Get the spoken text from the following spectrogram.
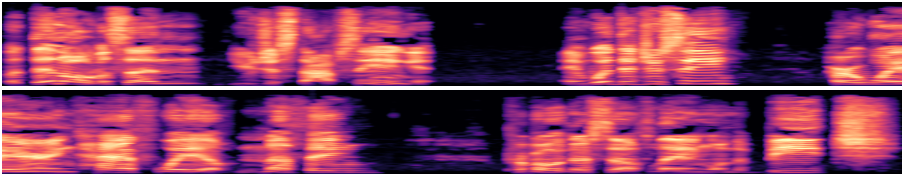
But then all of a sudden, you just stop seeing it. And what did you see? Her wearing halfway of nothing, promoting herself laying on the beach,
